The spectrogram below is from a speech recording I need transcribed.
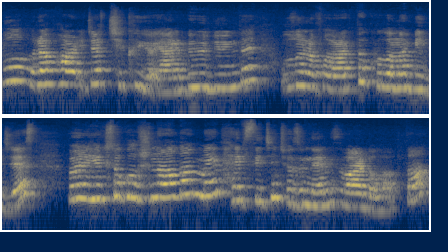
Bu raf harca çıkıyor. Yani büyüdüğünde uzun raf olarak da kullanabileceğiz. Böyle yüksek oluşuna aldanmayın. Hepsi için çözümlerimiz var dolapta.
